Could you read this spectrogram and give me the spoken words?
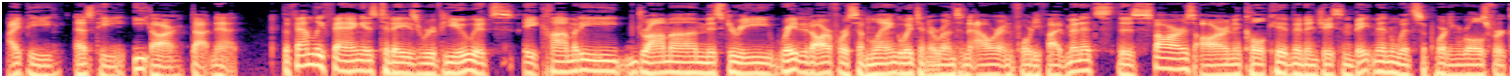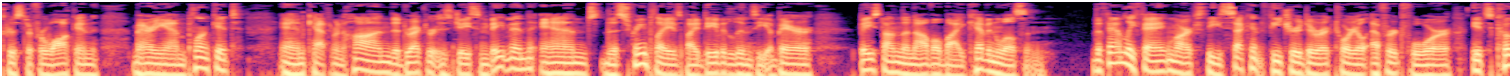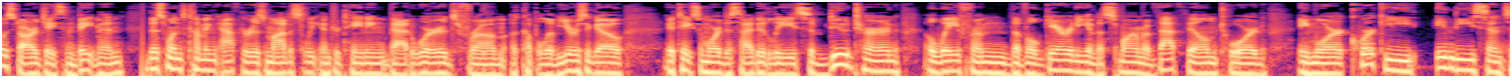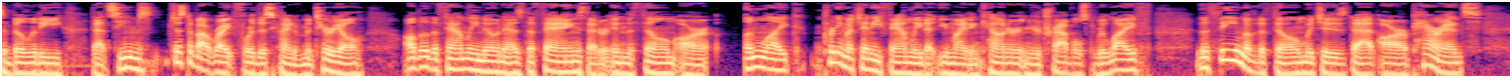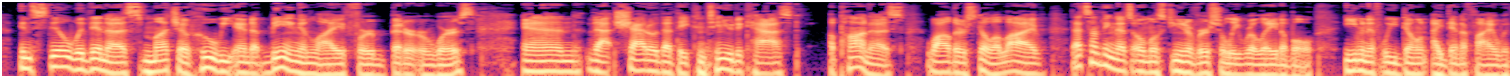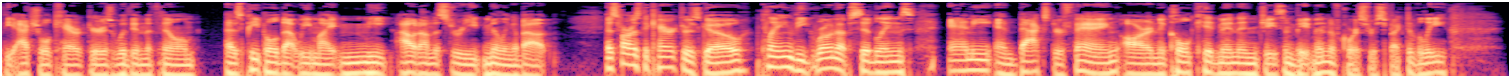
dot net. The Family Fang is today's review. It's a comedy, drama, mystery, rated R for some language, and it runs an hour and 45 minutes. The stars are Nicole Kidman and Jason Bateman with supporting roles for Christopher Walken, Maryann Plunkett, and Kathryn Hahn. The director is Jason Bateman, and the screenplay is by David Lindsay Abaire, based on the novel by Kevin Wilson. The Family Fang marks the second feature directorial effort for its co-star Jason Bateman. This one's coming after his modestly entertaining Bad Words from a couple of years ago. It takes a more decidedly subdued turn away from the vulgarity and the smarm of that film toward a more quirky indie sensibility that seems just about right for this kind of material. Although the family known as the Fangs that are in the film are unlike pretty much any family that you might encounter in your travels through life, the theme of the film, which is that our parents instill within us much of who we end up being in life for better or worse, and that shadow that they continue to cast upon us while they're still alive, that's something that's almost universally relatable, even if we don't identify with the actual characters within the film as people that we might meet out on the street milling about. As far as the characters go, playing the grown-up siblings, Annie and Baxter Fang are Nicole Kidman and Jason Bateman, of course, respectively.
